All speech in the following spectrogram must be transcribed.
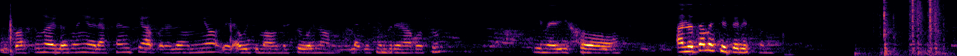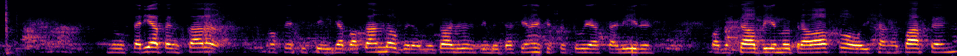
y pasó uno de los dueños de la agencia por el lado mío, de la última donde estuve, no, la que siempre me apoyó. Y me dijo, anotame este teléfono. Me gustaría pensar, no sé si seguirá pasando, pero que todas esas invitaciones que yo tuve a salir cuando estaba pidiendo trabajo hoy ya no pasen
